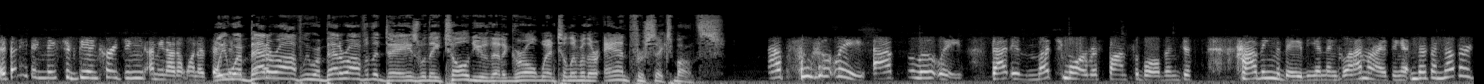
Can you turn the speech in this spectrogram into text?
If anything, they should be encouraging. I mean, I don't want to say we were better off. We were better off in the days when they told you that a girl went to live with her aunt for six months. Absolutely, absolutely. That is much more responsible than just having the baby and then glamorizing it. And there's another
